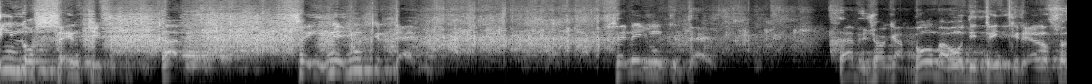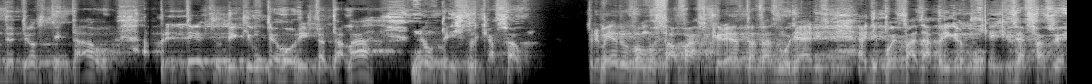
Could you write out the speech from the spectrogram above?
inocentes, sabe, sem nenhum critério. Sem nenhum critério. Sabe, joga bomba onde tem criança, onde tem hospital, a pretexto de que um terrorista está lá, não tem explicação. Primeiro vamos salvar as crianças, as mulheres, aí depois faz a briga com quem quiser fazer.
